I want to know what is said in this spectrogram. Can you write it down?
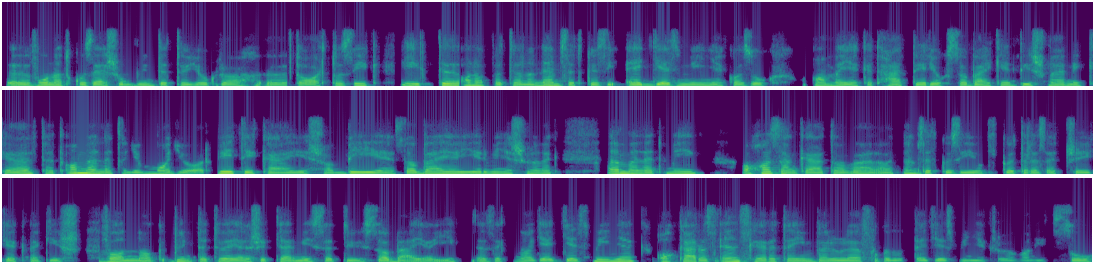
vonatkozású büntetőjogra tartozik. Itt alapvetően a nemzetközi egyezmények azok, amelyeket háttérjogszabályként ismerni kell, tehát amellett, hogy a magyar VTK és a BE szabályai érvényesülnek, emellett még a hazánk által vállalt nemzetközi jogi kötelezettségeknek is vannak büntetőeljárási természetű szabályai. Ezek nagy egyezmények, akár az ENSZ keretein belül elfogadott egyezményekről van itt szó,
